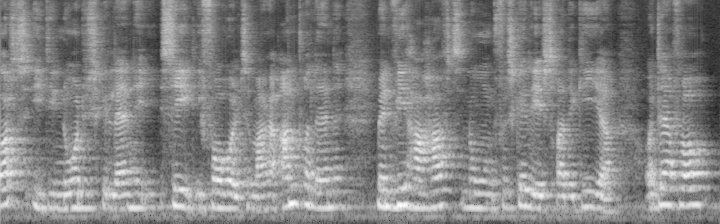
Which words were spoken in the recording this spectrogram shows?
godt i de nordiske lande set i forhold til mange andre lande, men vi har haft nogle forskellige strategier, og derfor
